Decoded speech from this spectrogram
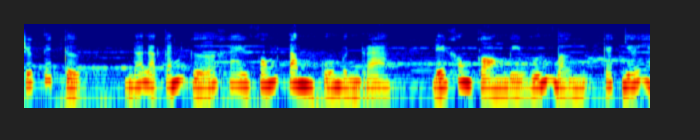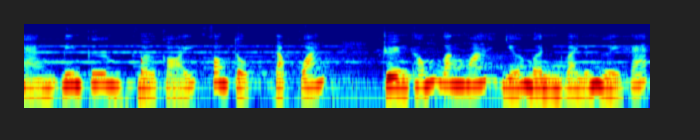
rất tích cực. Nó là cánh cửa khai phóng tâm của mình ra để không còn bị vướng bận các giới hạn biên cương, bờ cõi, phong tục, tập quán, truyền thống văn hóa giữa mình và những người khác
